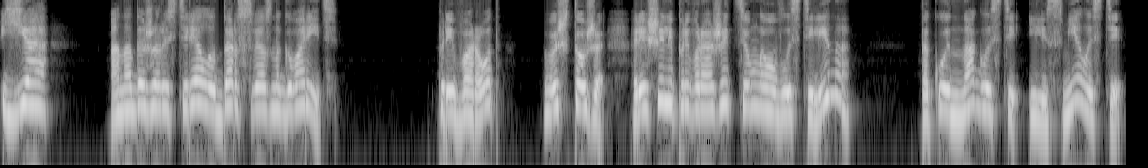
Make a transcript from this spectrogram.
я...» Она даже растеряла дар связно говорить. «Приворот? Вы что же, решили приворожить темного властелина? Такой наглости или смелости,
